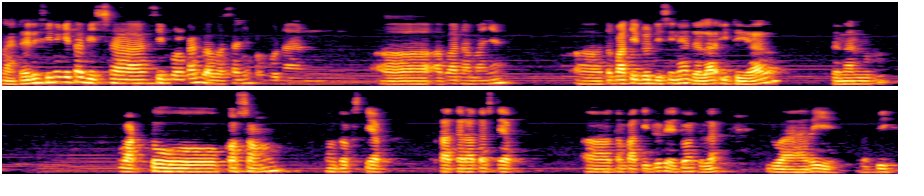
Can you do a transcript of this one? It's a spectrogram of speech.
nah dari sini kita bisa simpulkan bahwasanya penggunaan uh, apa namanya uh, tempat tidur di sini adalah ideal dengan waktu kosong untuk setiap rata-rata setiap uh, tempat tidur yaitu adalah dua hari lebih.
